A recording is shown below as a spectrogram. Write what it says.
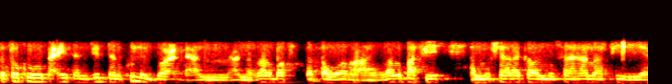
تتركه بعيدا جدا كل البعد عن عن الرغبة في التطور عن الرغبة في المشاركة والمساهمة في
